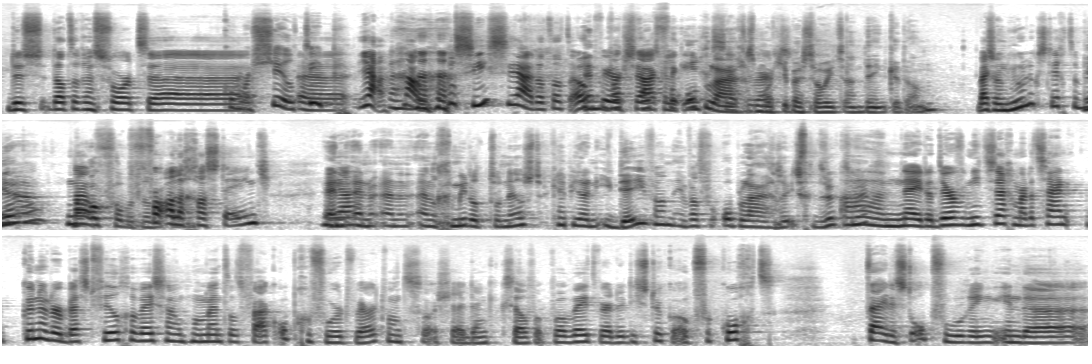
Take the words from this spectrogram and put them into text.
Dus dat er een soort... eh, Commercieel eh, type. ja, nou precies. Ja, dat dat ook en weer wat, wat zakelijk voor ingezet oplages werd. moet je bij zoiets aan denken dan? Bij zo'n huwelijksdichtenbundel? Ja, nou, ook bijvoorbeeld voor dan- alle gasten eentje. En, Ja. en, en, en een gemiddeld toneelstuk, heb je daar een idee van? In wat voor oplagen zoiets gedrukt werd? Ah, nee, dat durf ik niet te zeggen. Maar dat zijn, kunnen er best veel geweest zijn op het moment dat het vaak opgevoerd werd. Want zoals jij denk ik zelf ook wel weet, werden die stukken ook verkocht tijdens de opvoering in de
